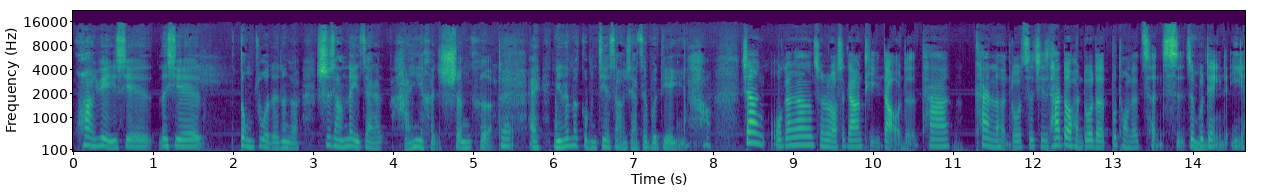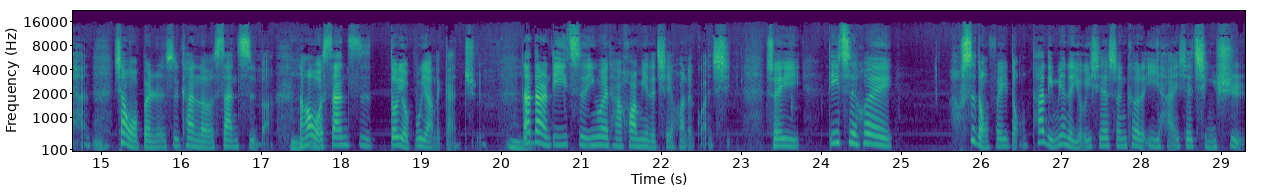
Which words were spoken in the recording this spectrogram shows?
跨越一些那些动作的那个，事实上内在的含义很深刻。对。哎，你能不能给我们介绍一下这部电影？好像我刚刚陈如老师刚刚提到的，他看了很多次，其实他都有很多的不同的层次。这部电影的意涵，像我本人是看了三次吧，然后我三次都有不一样的感觉。嗯那当然，第一次因为它画面的切换的关系，所以第一次会似懂非懂，它里面的有一些深刻的意涵，一些情绪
